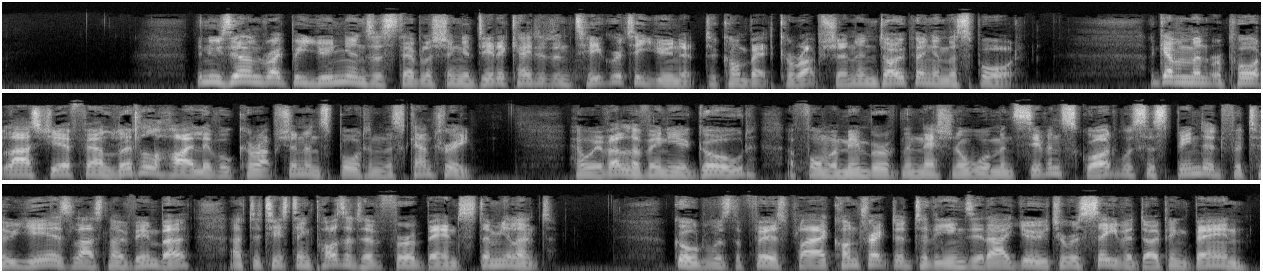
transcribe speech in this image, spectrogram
The New Zealand Rugby Union's establishing a dedicated integrity unit to combat corruption and doping in the sport. A government report last year found little high level corruption in sport in this country. However, Lavinia Gould, a former member of the National Women's Sevens squad, was suspended for two years last November after testing positive for a banned stimulant. Gould was the first player contracted to the NZRU to receive a doping ban.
